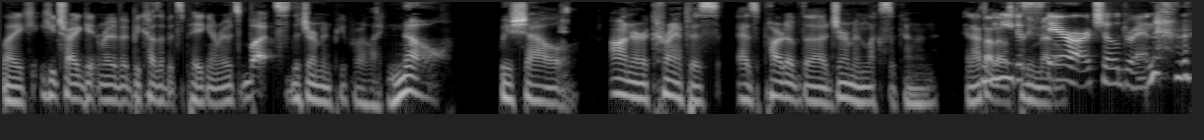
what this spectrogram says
like he tried getting rid of it because of its pagan roots. But the German people are like, no, we shall honor Krampus as part of the German lexicon. And I thought we that was need to scare metal. our children.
